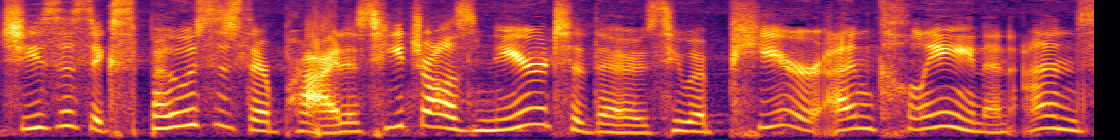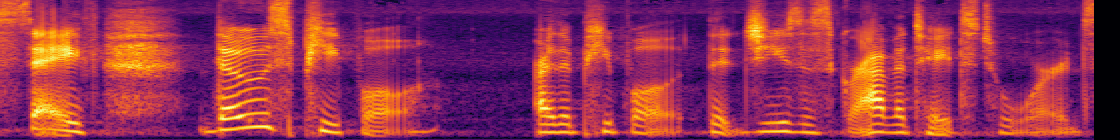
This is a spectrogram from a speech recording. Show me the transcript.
Jesus exposes their pride as he draws near to those who appear unclean and unsafe. Those people are the people that Jesus gravitates towards.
